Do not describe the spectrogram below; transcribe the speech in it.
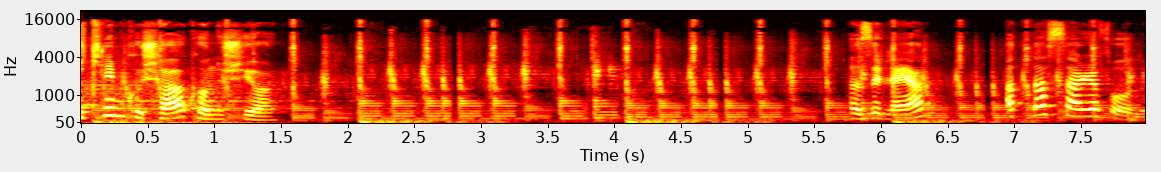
İklim Kuşağı konuşuyor. Hazırlayan Atlas Sarrafoğlu.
